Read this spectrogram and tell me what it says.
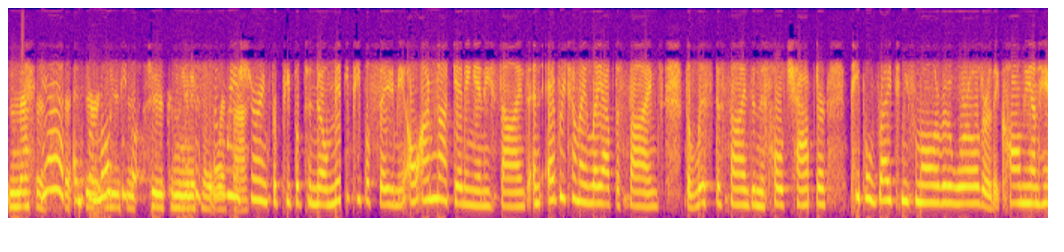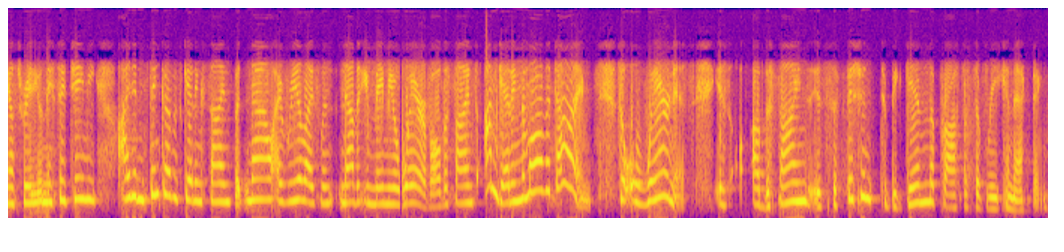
methods yes, that and Spirit for most uses people, to communicate this is so reassuring us. for people to know. Many people say to me, "Oh, I'm not getting any signs," and every time I lay out the signs, the list of signs in this whole chapter, people write to me from all over the world, or they call me on House Radio and they say, "Jamie, I didn't think I was getting signs, but now I realize when now that you made me aware of all the signs, I'm getting them all the time." So awareness is of the signs is sufficient to begin the process of reconnecting.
